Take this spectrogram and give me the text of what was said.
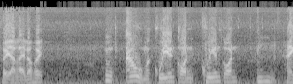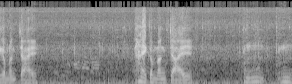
เฮ้ยอะไรแล้วเฮ้ยอืมเอ้ามาคุยกันก่อนคุยกันก่อนอืมให้กำลังใจ ให้กำลังใจอืมอืม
